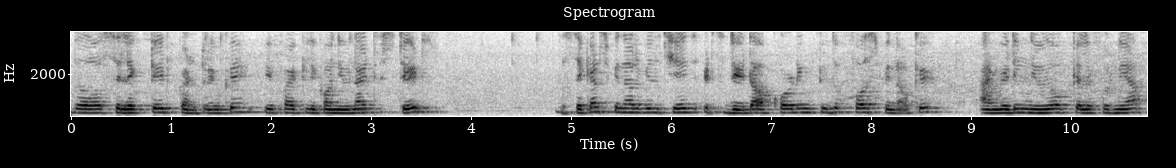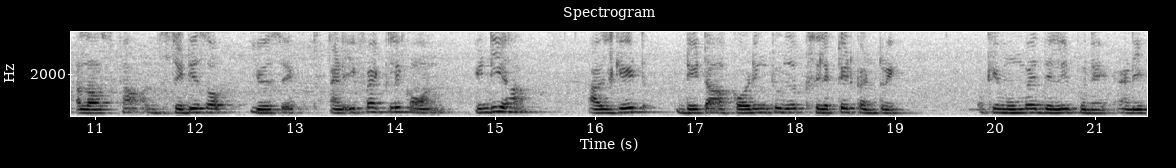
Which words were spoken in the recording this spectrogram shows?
the selected country. Okay, if I click on United States, the second spinner will change its data according to the first spinner okay? I'm getting new york california alaska the cities of usa and if i click on india i will get data according to the selected country okay? Mumbai delhi pune. And if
